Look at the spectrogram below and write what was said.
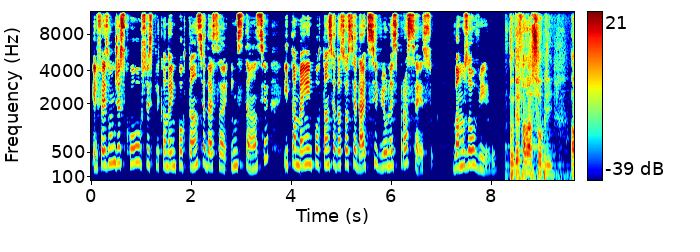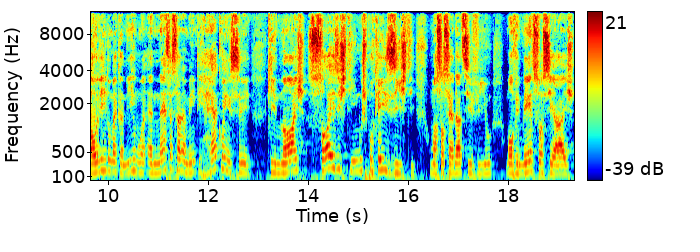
Ele fez um discurso explicando a importância dessa instância e também a importância da sociedade civil nesse processo. Vamos ouvi-lo. Poder falar sobre a origem do mecanismo é necessariamente reconhecer que nós só existimos porque existe uma sociedade civil, movimentos sociais,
